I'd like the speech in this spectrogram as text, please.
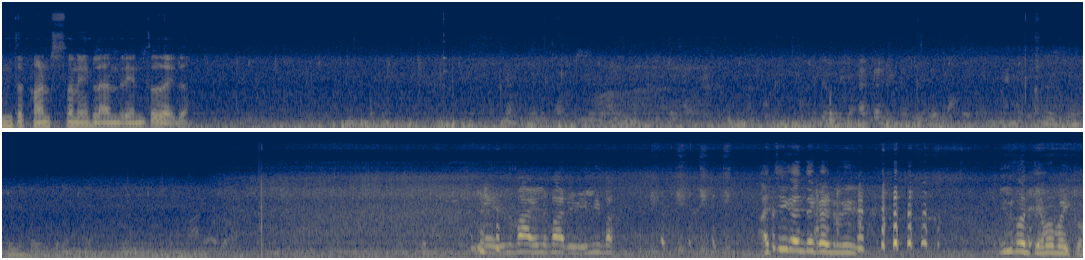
ಎಂತ ಕಾಣಿಸ್ತಾನೆ ಇಲ್ಲ ಅಂದರೆ ಎಂಥದ ಇದು? ಇಲ್ಲಿ ಬಾ ಇಲ್ಲಿ ಬಾ ನೀವು ಇಲ್ಲಿ ಬಾ. ಅಚ್ಚಿಗಂತೆ ಕಣ್ರಿ. ಇಲ್ಲಿ ಬಂತು ಯಮ ಬೈಕು.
